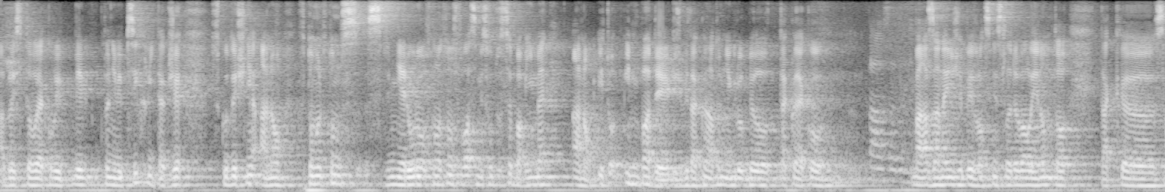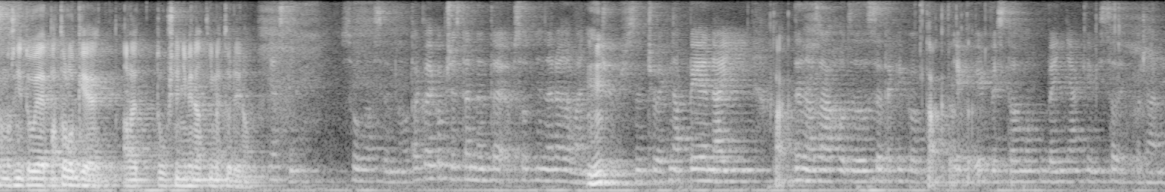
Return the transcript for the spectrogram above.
a byli z toho jako vy, vy, úplně vypsychlí. Takže skutečně ano, v tomhle tom směru, no, v tomhle tom slova smyslu, to se bavíme, ano, i to inbody, když by takhle na tom někdo byl takhle jako vázaný. vázaný, že by vlastně sledoval jenom to, tak uh, samozřejmě to je patologie, ale to už není vina té metody. No. Jasně, souhlasím. No. Takhle jako přes ten den to je absolutně nerelevantní, mm-hmm. že, že se člověk napije, nají, tak. jde na záchod, zase tak jako, tak, tak, jak, tak. jak by z toho mohl být nějaký výsledek pořádný.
